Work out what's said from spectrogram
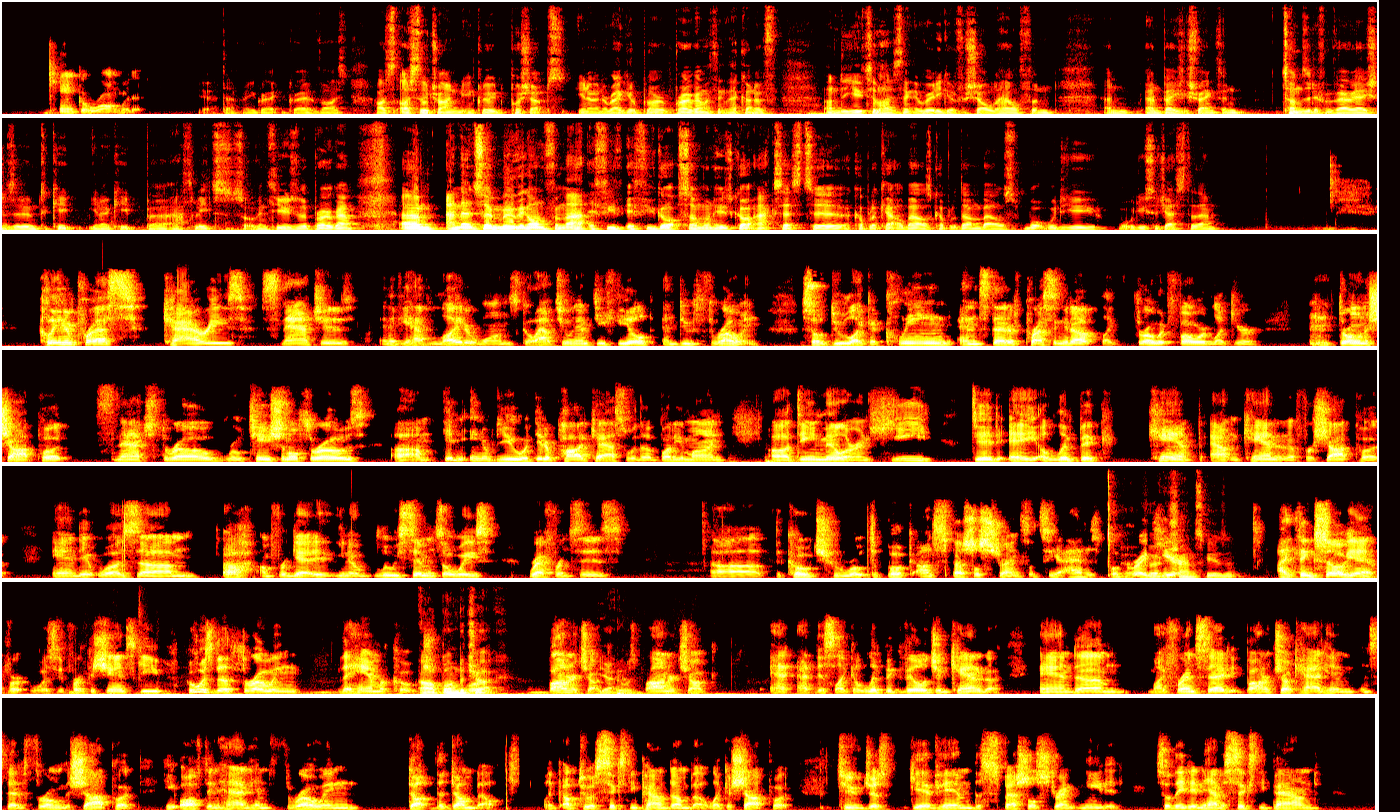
Can't go wrong with it. Yeah, definitely great, great advice. I, was, I still try and include push-ups, you know, in a regular pro- program. I think they're kind of underutilized. I think they're really good for shoulder health and and and basic strength. And tons of different variations of them to keep you know keep uh, athletes sort of enthused with the program. Um, and then so moving on from that, if you if you've got someone who's got access to a couple of kettlebells, a couple of dumbbells, what would you what would you suggest to them? Clean and press, carries, snatches, and if you have lighter ones, go out to an empty field and do throwing. So do like a clean, and instead of pressing it up, like throw it forward like you're throwing a shot put snatch throw, rotational throws. Um, did an interview, I did a podcast with a buddy of mine, uh, Dean Miller, and he did a Olympic camp out in Canada for shot put, and it was um, uh, I'm forgetting. You know, Louie Simmons always references uh, the coach who wrote the book on special strengths. Let's see, I have his book uh, right here. is it? I think so. Yeah. For, was it Verkhoshansky? Who was the throwing the hammer coach? Oh, Bondarchuk. Bondarchuk. Yeah. It was Bondarchuk at, at this like Olympic Village in Canada, and um, my friend said Bondarchuk had him instead of throwing the shot put, he often had him throwing du- the dumbbell, like up to a sixty pound dumbbell, like a shot put, to just give him the special strength needed. So they didn't have a sixty pound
